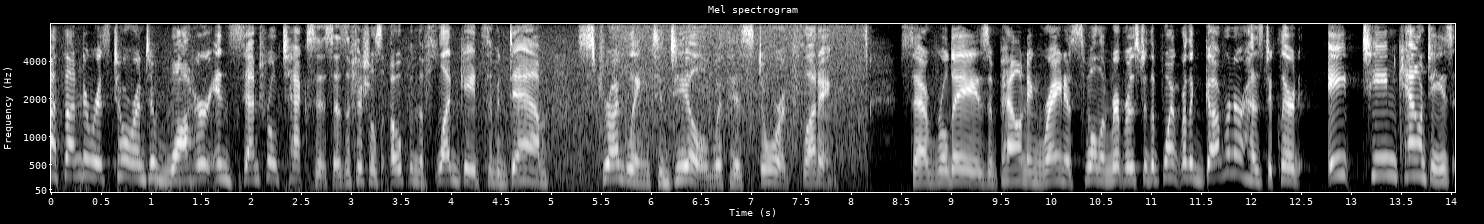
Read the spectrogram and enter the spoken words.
A thunderous torrent of water in central Texas as officials open the floodgates of a dam struggling to deal with historic flooding. Several days of pounding rain have swollen rivers to the point where the governor has declared 18 counties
